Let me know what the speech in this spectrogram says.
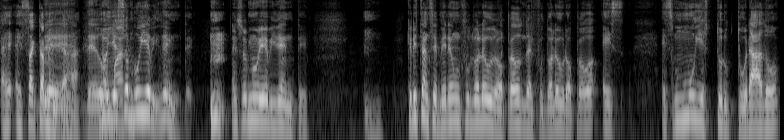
exactamente, ajá. no, y eso es muy evidente. Eso es muy evidente. Christiansen viene en un fútbol europeo donde el fútbol europeo es, es muy estructurado,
